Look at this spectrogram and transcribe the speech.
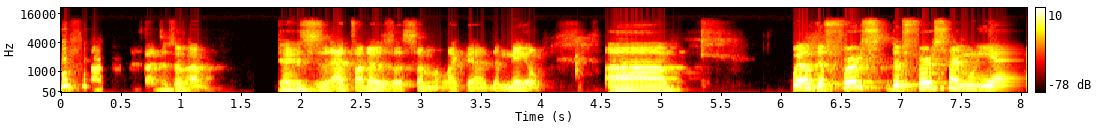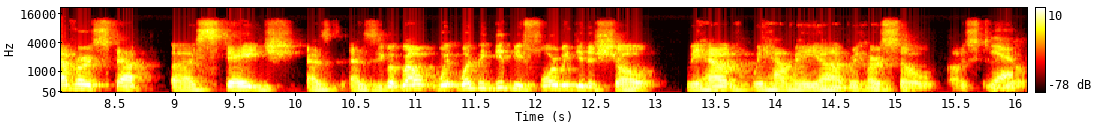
I thought it was some, there's, I thought it was some, like uh, the mail. Uh, well, the first, the first time we ever stepped uh, stage as, as Zigo, well, w- what we did before we did the show, we have, we have a uh, rehearsal uh, studio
